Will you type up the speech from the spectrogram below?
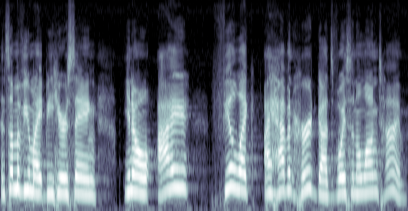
And some of you might be here saying, you know, I feel like I haven't heard God's voice in a long time.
